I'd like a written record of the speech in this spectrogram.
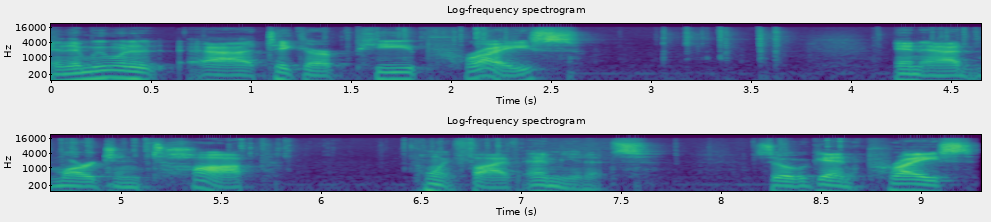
And then we want to uh, take our P price and add margin top 0.5 em units. So again, price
